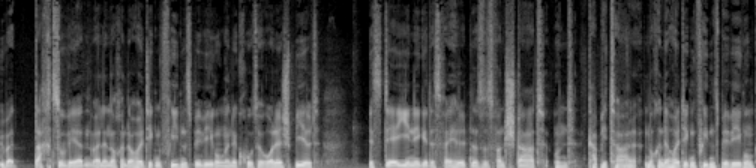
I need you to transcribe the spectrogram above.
überdacht zu werden, weil er noch in der heutigen Friedensbewegung eine große Rolle spielt, ist derjenige des Verhältnisses von Staat und Kapital. Noch in der heutigen Friedensbewegung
